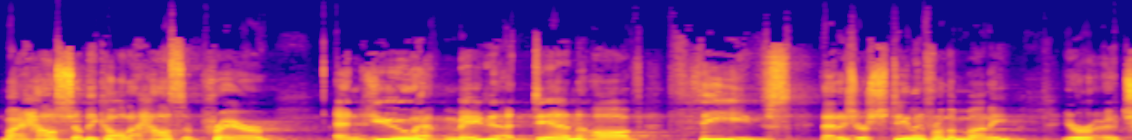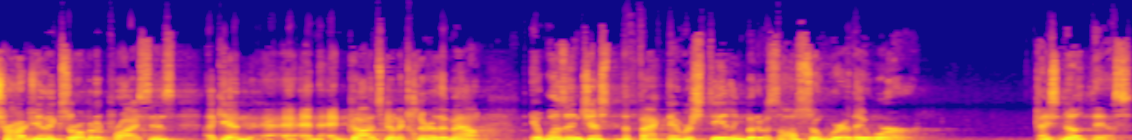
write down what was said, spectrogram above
My house shall be called a house of prayer, and you have made it a den of thieves. That is, you're stealing from the money, you're charging exorbitant prices. Again, and, and God's going to clear them out. It wasn't just the fact they were stealing, but it was also where they were. Guys, note this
